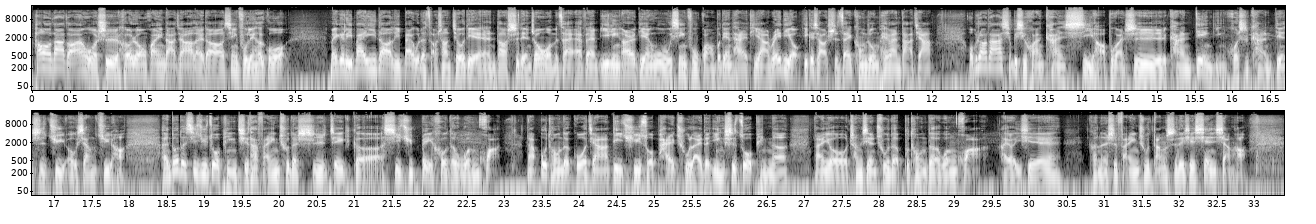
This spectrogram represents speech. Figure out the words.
Hello，大家早安，我是何荣，欢迎大家来到幸福联合国。每个礼拜一到礼拜五的早上九点到十点钟，我们在 FM 一零二点五幸福广播电台 TR Radio 一个小时在空中陪伴大家。我不知道大家喜不喜欢看戏哈，不管是看电影或是看电视剧、偶像剧哈，很多的戏剧作品其实它反映出的是这个戏剧背后的文化。那不同的国家地区所拍出来的影视作品呢，当然有呈现出的不同的文化，还有一些。可能是反映出当时的一些现象哈。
